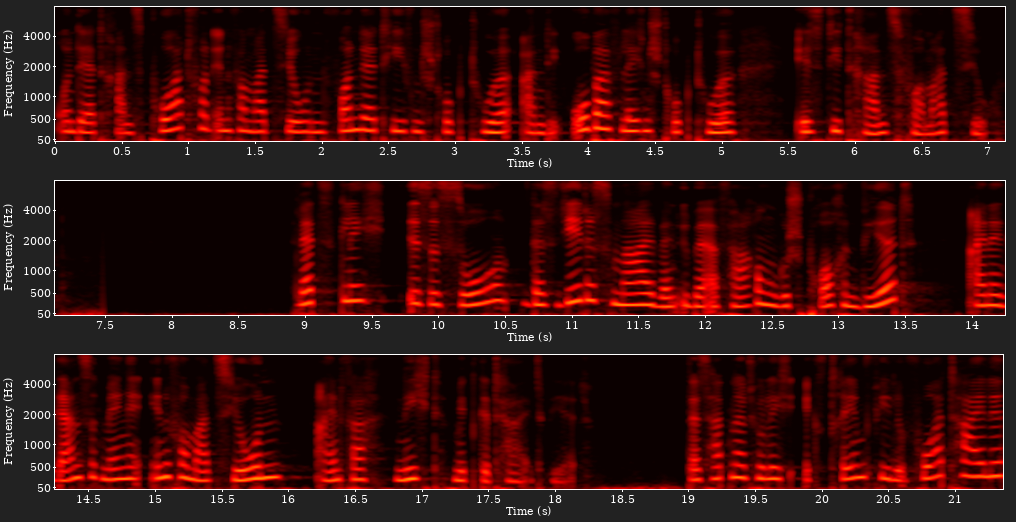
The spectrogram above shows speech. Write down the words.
und der Transport von Informationen von der tiefen Struktur an die Oberflächenstruktur ist die Transformation. Letztlich ist es so, dass jedes Mal, wenn über Erfahrungen gesprochen wird, eine ganze Menge Informationen einfach nicht mitgeteilt wird. Das hat natürlich extrem viele Vorteile.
